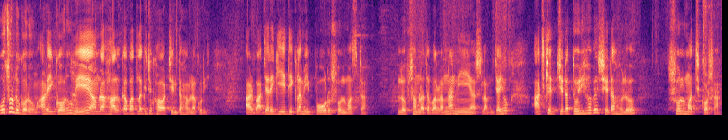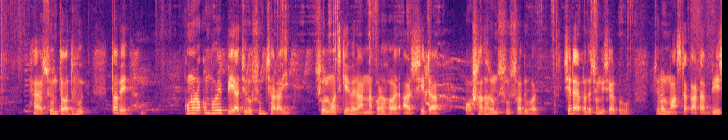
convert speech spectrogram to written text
প্রচণ্ড গরম, আর এই গরমে আমরা হালকা পাতলা কিছু খাওয়ার চিন্তা ভাবনা করি। আর বাজারে গিয়ে দেখলাম এই বড় শোল মাছটা। লোভ সামলাতে পারলাম না, নিয়ে আসলাম। যাই হোক, আজকে যেটা তৈরি হবে সেটা হলো শোল মাছ কষা। হ্যাঁ শুনতে অদ্ভুত। তবে কোনো রকমভাবে পেঁয়াজ, রসুন ছাড়াই শোল মাছ কীভাবে রান্না করা হয় আর সেটা অসাধারণ সুস্বাদু হয়, সেটাই আপনাদের সঙ্গে শেয়ার করব। চলুন, মাছটা কাটা বেশ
